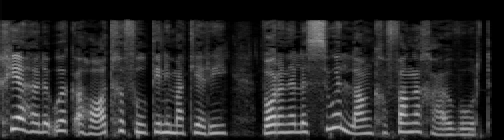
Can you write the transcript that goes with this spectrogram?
gee hulle ook een haatgevoel teen die materie waarin hulle so lang gevangen gehou word,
